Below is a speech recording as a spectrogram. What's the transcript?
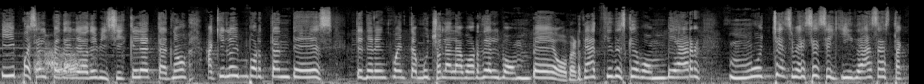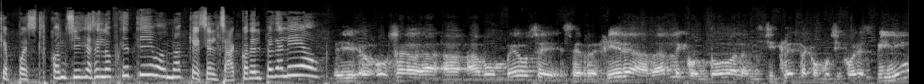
y pues el pedaleo de bicicleta, ¿no? Aquí lo importante es tener en cuenta mucho la labor del bombeo, ¿verdad? Tienes que bombear muchas veces seguidas hasta que pues consigas el objetivo, ¿no? Que es el saco del pedaleo. Eh, o sea, a, bombeo se, se refiere a darle con todo a la bicicleta como si fuera spinning.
